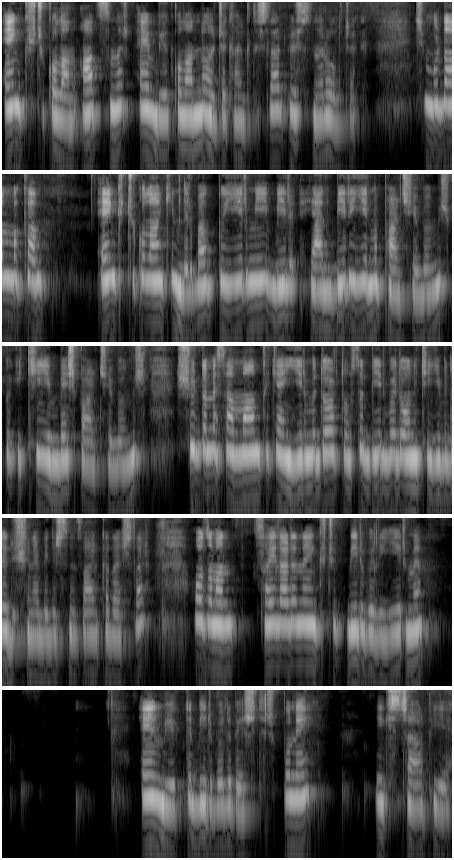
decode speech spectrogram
en küçük olan alt sınır en büyük olan ne olacak arkadaşlar? Üst sınır olacak. Şimdi buradan bakalım. En küçük olan kimdir? Bak bu 20'yi bir yani biri 20 parçaya bölmüş. Bu 2'yi 25 parçaya bölmüş. Şurada mesela mantıken 24 olsa 1 bölü 12 gibi de düşünebilirsiniz arkadaşlar. O zaman sayılardan en küçük 1 bölü 20. En büyük de 1 bölü 5'tir. Bu ne? x çarpı y.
